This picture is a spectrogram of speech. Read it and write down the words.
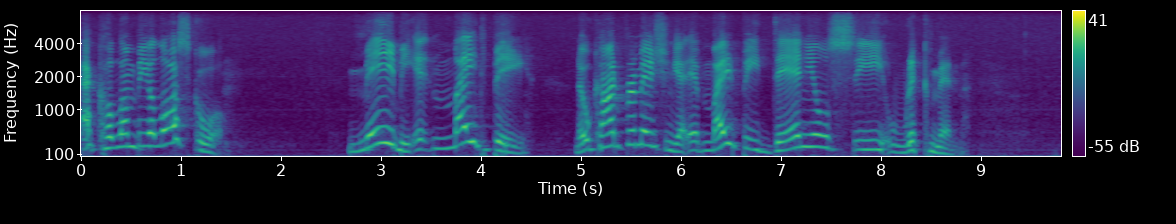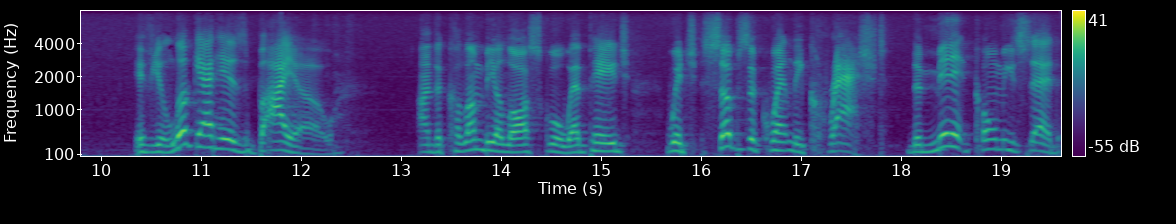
at Columbia Law School. Maybe, it might be, no confirmation yet, it might be Daniel C. Richman if you look at his bio on the Columbia Law School webpage, which subsequently crashed the minute Comey said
